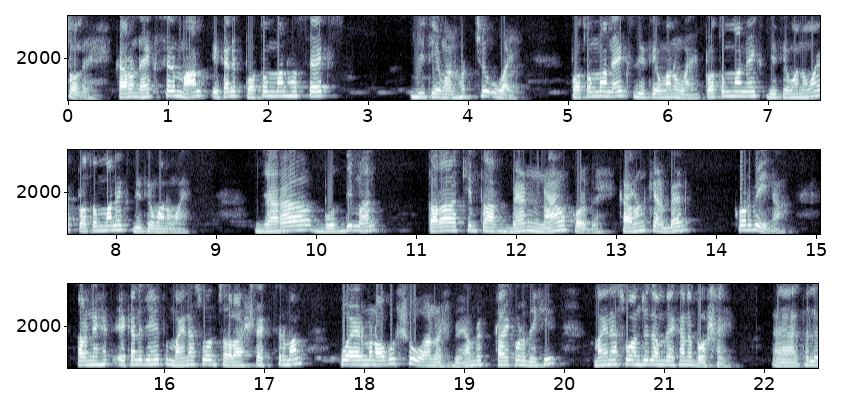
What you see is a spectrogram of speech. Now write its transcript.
চলে কারণ এক্সের মান এখানে প্রথম মান হচ্ছে এক্স দ্বিতীয় মান হচ্ছে ওয়াই প্রথম মান এক্স দ্বিতীয় মান ওয়াই প্রথম মান এক্স দ্বিতীয় মান ওয়াই প্রথম মান এক্স দ্বিতীয় মান ওয়াই যারা বুদ্ধিমান তারা কিন্তু আর ব্যান নাও করবে কারণ কেন ব্যান করবেই না। কারণ এখানে যেহেতু মাইনাস ওয়ান চলে আসছে এক্সের মান ওয়াই এর মান অবশ্যই ওয়ান আসবে। আমরা ট্রাই করে দেখি। মাইনাস ওয়ান যদি আমরা এখানে বসাই তাহলে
